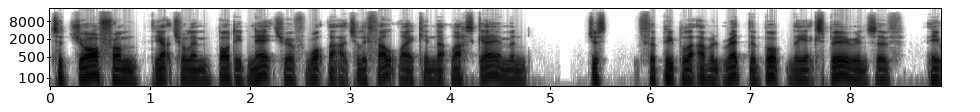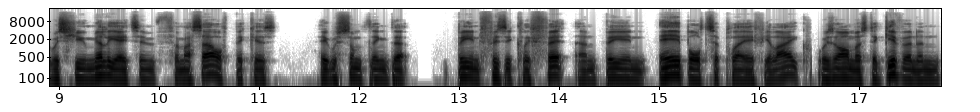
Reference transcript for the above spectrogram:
to draw from the actual embodied nature of what that actually felt like in that last game. And just for people that haven't read the book, the experience of it was humiliating for myself because it was something that being physically fit and being able to play, if you like, was almost a given and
